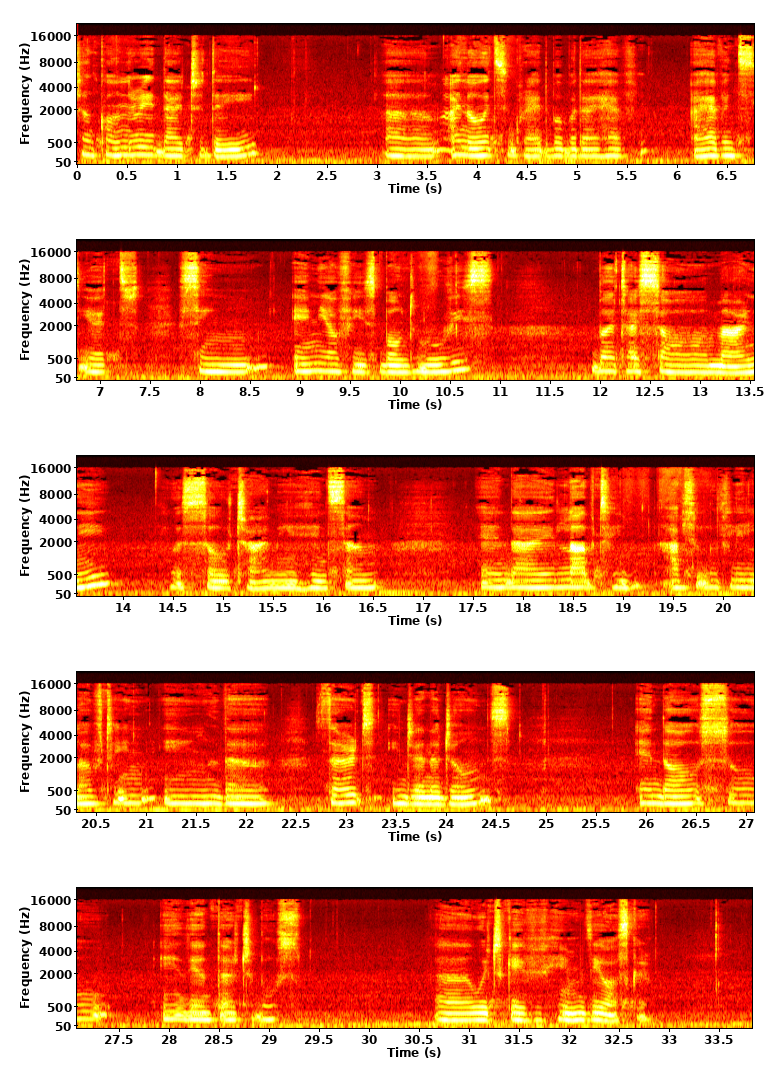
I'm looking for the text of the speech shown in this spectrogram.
Sean Connery died today. Um, I know it's incredible, but I have I haven't yet seen any of his Bond movies. But I saw Marnie. He was so charming and handsome, and I loved him. Absolutely loved him in the third Indiana Jones, and also in The Untouchables uh, which gave him the Oscar.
